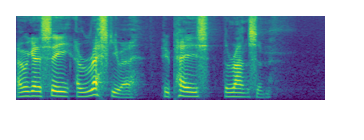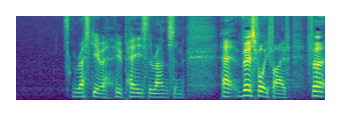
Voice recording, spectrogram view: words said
And we're going to see a rescuer who pays the ransom. A rescuer who pays the ransom. Uh, verse 45 For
